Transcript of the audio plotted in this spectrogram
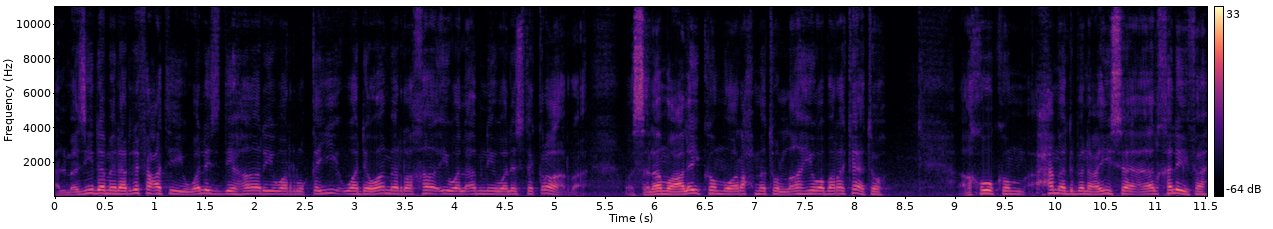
المزيد من الرفعة والازدهار والرقي ودوام الرخاء والأمن والاستقرار. والسلام عليكم ورحمة الله وبركاته. أخوكم حمد بن عيسى الخليفة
